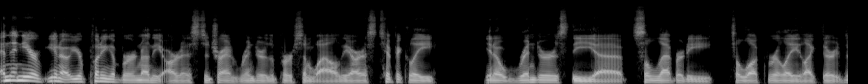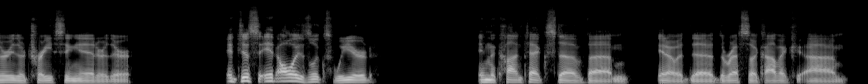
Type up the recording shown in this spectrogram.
And then you're, you know, you're putting a burden on the artist to try and render the person well. The artist typically you know, renders the uh, celebrity to look really like they're they're either tracing it or they're. It just it always looks weird in the context of um, you know the the rest of the comic. Um,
